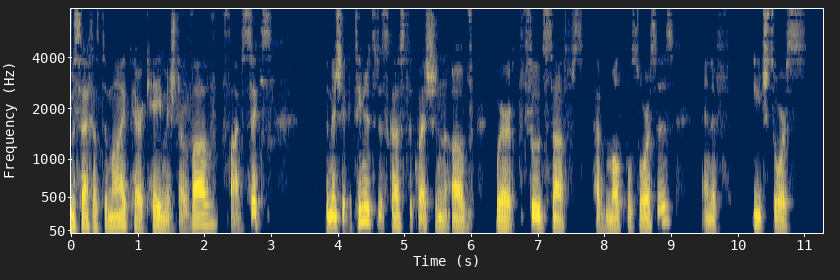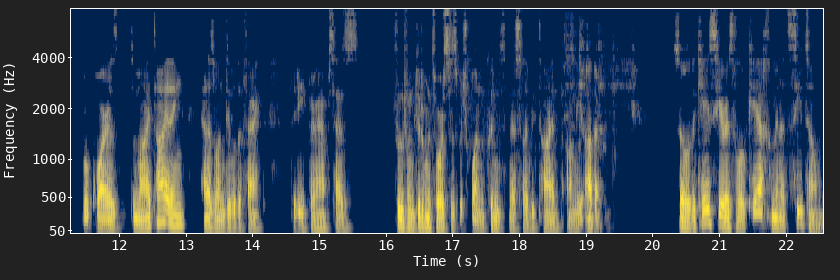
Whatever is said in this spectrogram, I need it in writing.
Maseches Demai, Perek Hei Mishnah Vav, 5 6. The Mishnah continues to discuss the question of where foodstuffs have multiple sources, and if each source requires Demai tithing, how does one deal with the fact that he perhaps has food from two different sources, which one couldn't necessarily be tithed on the other? So the case here is Lokeach Minat Siton.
